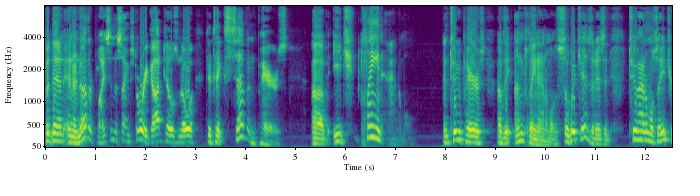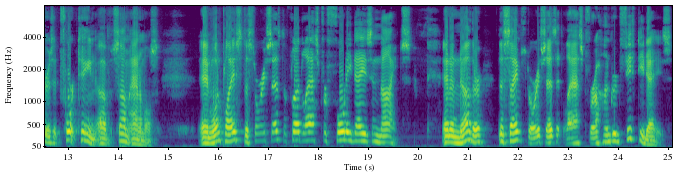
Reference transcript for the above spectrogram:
But then in another place in the same story, God tells Noah to take seven pairs of each clean animal and two pairs of the unclean animals. So which is it? Is it two animals each or is it 14 of some animals? In one place, the story says the flood lasts for 40 days and nights. In another, the same story says it lasts for 150 days.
